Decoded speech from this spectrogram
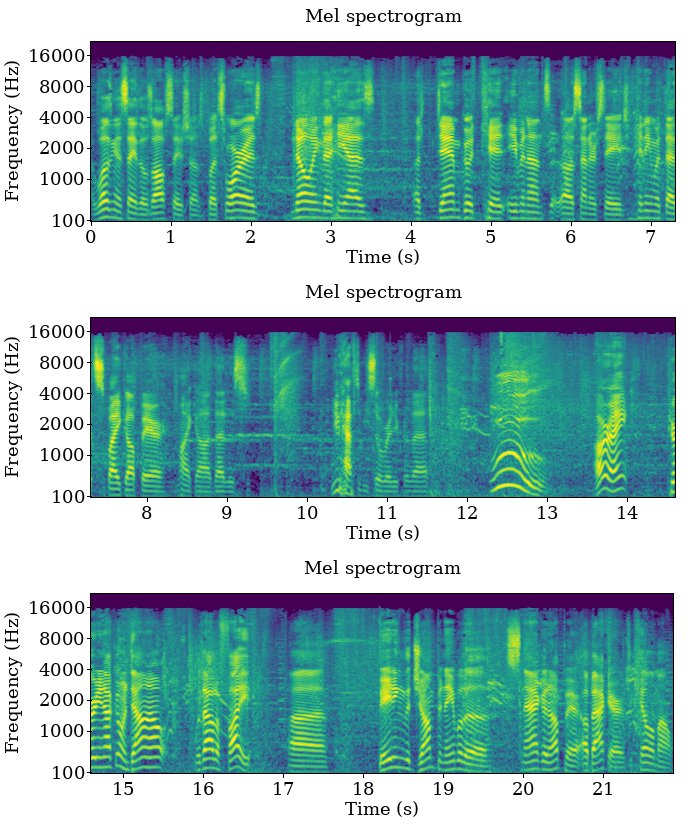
I was going to say those offstage shots, but Suarez, knowing that he has a damn good kit, even on uh, center stage, hitting with that spike up air. My God, that is... You have to be so ready for that. Ooh! All right. Purity not going down out without a fight. Uh, baiting the jump and able to snag an up air, a back air to kill him out.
